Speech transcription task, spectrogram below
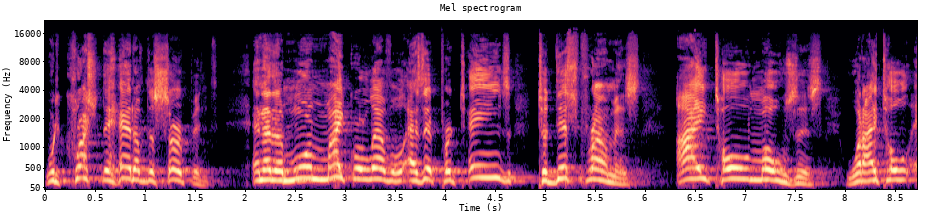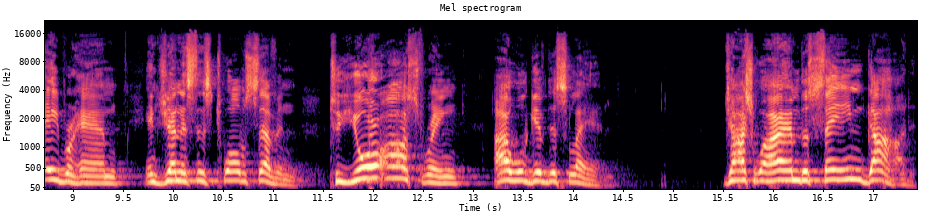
would crush the head of the serpent. And at a more micro level, as it pertains to this promise, I told Moses what I told Abraham in Genesis 12 7. To your offspring, I will give this land. Joshua, I am the same God,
